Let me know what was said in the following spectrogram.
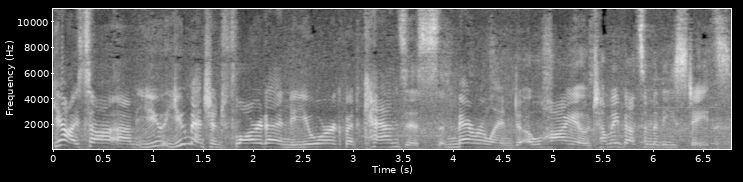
Yeah, I saw um, you. You mentioned Florida and New York, but Kansas, Maryland, Ohio. Tell me about some of these states.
